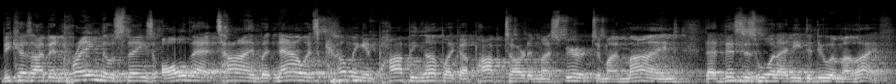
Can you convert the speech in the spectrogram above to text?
Because I've been praying those things all that time, but now it's coming and popping up like a Pop Tart in my spirit to my mind that this is what I need to do in my life.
